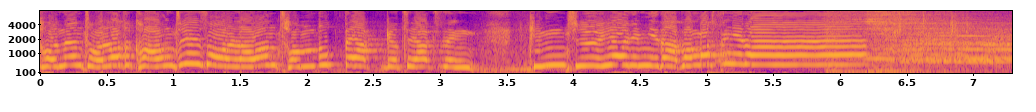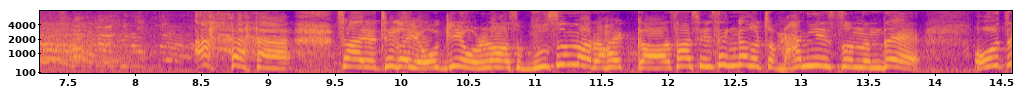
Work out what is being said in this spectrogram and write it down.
저는 전라도 광주에서 올라온 전북대학교 재학생 김주현입니다. 반갑습니다. 자, 제가 여기에 올라와서 무슨 말을 할까 사실 생각을 좀 많이 했었는데 어제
